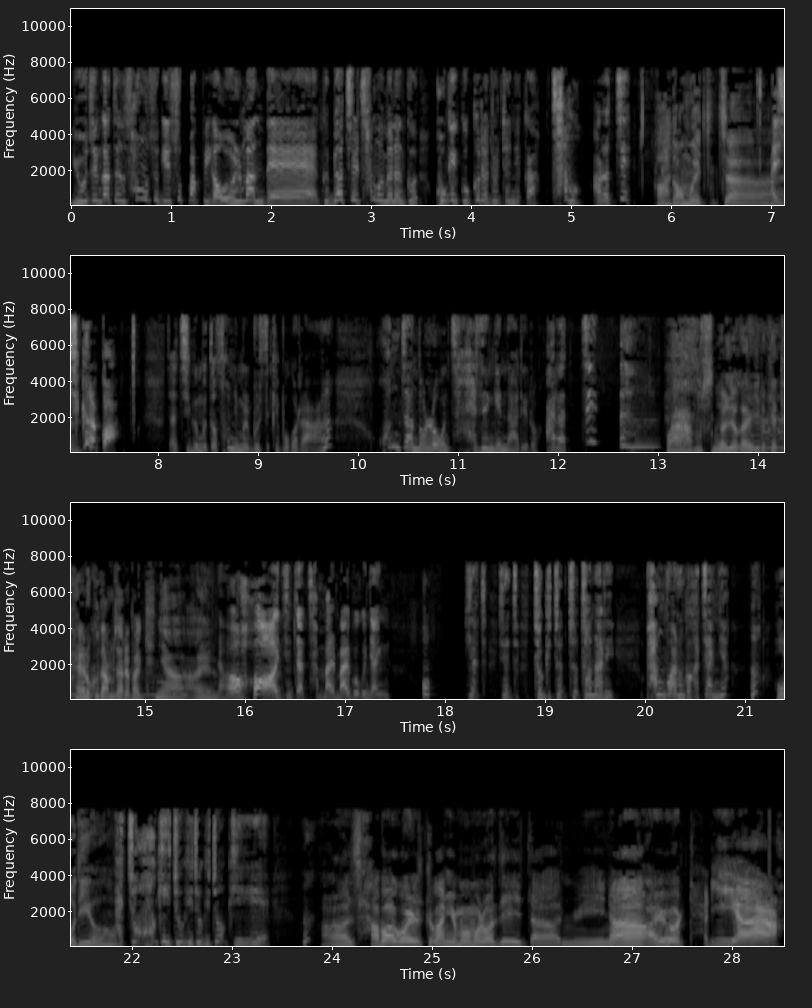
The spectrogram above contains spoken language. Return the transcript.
요즘 같은 성수기 숙박비가 얼만데 그 며칠 참으면은 그 고깃국 끓여줄 테니까 참어 알았지? 아, 너무해, 진짜. 아이 시끄럽고 자 지금부터 손님을 물색해 보거라 혼자 놀러 온 잘생긴 나리로 알았지? 와, 무슨 연려가 이렇게 대놓고 남자를 밝히냐. 아유. 어허 진짜 참말 말고 그냥 어? 야, 저, 저, 저, 저기 저, 저, 저 나리 방구하는 것 같지 않냐? 어? 어디요? 아 저기 저기 저기 저기 아, 사박 5일 동안 이 몸을 어디다 뉘나? 아유, 다리야.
